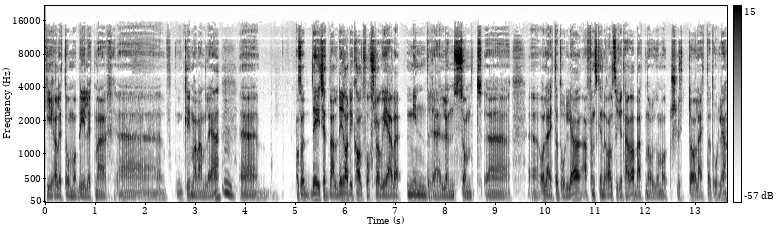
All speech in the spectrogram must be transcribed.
gire litt om og bli litt mer eh, klimavennlige. Eh, Altså, det er ikke et veldig radikalt forslag å gjøre det mindre lønnsomt eh, eh, å lete etter olje. FNs generalsekretær har bedt Norge om å slutte å lete etter olje,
